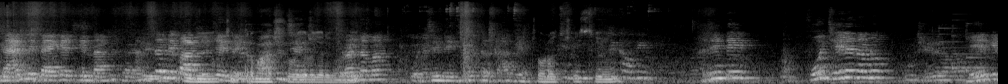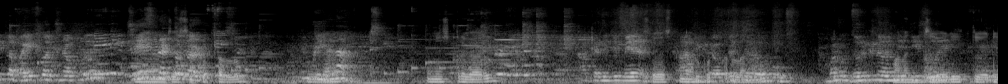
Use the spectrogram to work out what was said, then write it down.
ఫ్యామిలీ ప్యాకేజ్ కింద అందరినీ వచ్చింది కావ్యం. చూడొచ్చు అదేంటి? ఫోన్ చేయలేదాడు నేను ఇట్లా బయటకు వచ్చినప్పుడు చేసినట్టున్నాడు? మినిస్టర్ గారు అక్కడి నుంచి. మనం జేడి కేడి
